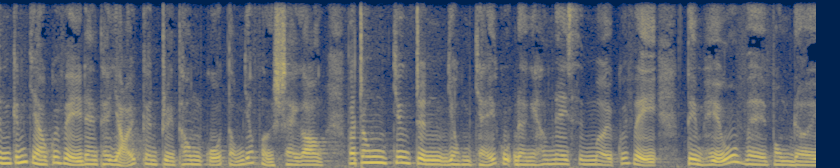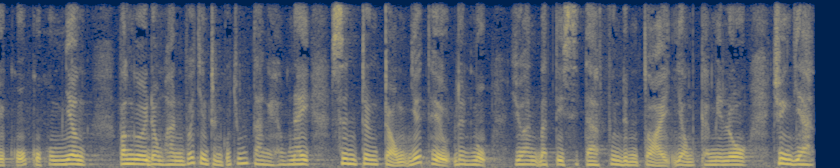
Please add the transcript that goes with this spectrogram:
Xin kính chào quý vị đang theo dõi kênh truyền thông của Tổng giáo phận Sài Gòn và trong chương trình Dòng chảy cuộc đời ngày hôm nay, xin mời quý vị tìm hiểu về vòng đời của cuộc hôn nhân và người đồng hành với chương trình của chúng ta ngày hôm nay, xin trân trọng giới thiệu linh mục Joan Batista Phương Đình Toại dòng Camilo chuyên gia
